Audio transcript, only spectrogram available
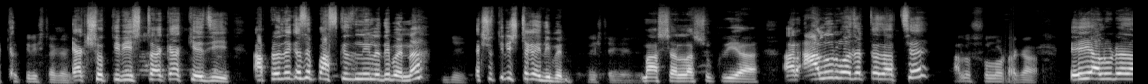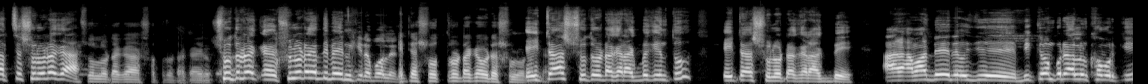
একশো তিরিশ টাকা। একশো তিরিশ টাকা কেজি। আপনাদের কাছে পাঁচ কেজি নিলে দিবেন না? একশো তিরিশ টাকাই দিবেন। মার্শাল্লাহ শুক্রিয়া। আর আলুর বাজারটা যাচ্ছে? আলু ষোলো টাকা। এই আলুটা যাচ্ছে ষোলো টাকা? ষোলো টাকা সতেরো টাকা সতেরো টাকা ষোলো টাকা দিবেন কিনা বলেন? এটা সতেরো টাকা ওটা ষোলো এইটা সতেরো টাকা রাখবে কিন্তু এইটা ষোলো টাকা রাখবে। আর আমাদের ওই যে বিক্রমপুরে আলুর খবর কি?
